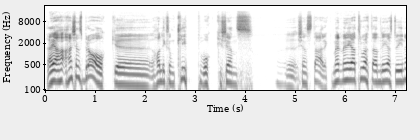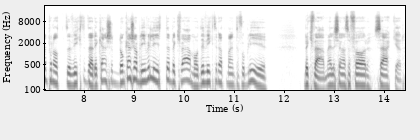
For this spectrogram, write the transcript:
Ja, han känns bra och uh, har liksom klipp och känns, uh, känns stark. Men, men jag tror att Andreas, du är inne på något viktigt där. Det kanske, de kanske har blivit lite bekväma och det är viktigt att man inte får bli bekväm eller känna sig för säker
